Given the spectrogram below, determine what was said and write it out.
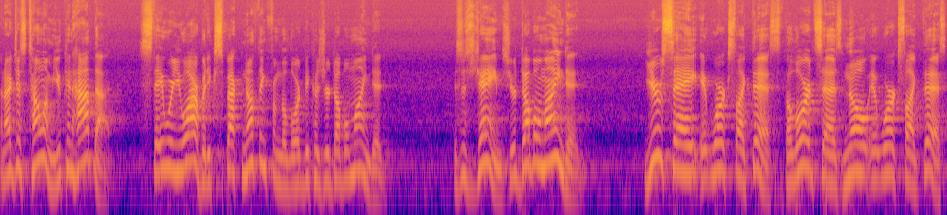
And I just tell them, you can have that. Stay where you are, but expect nothing from the Lord because you're double minded. This is James. You're double minded. You say it works like this. The Lord says, no, it works like this.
